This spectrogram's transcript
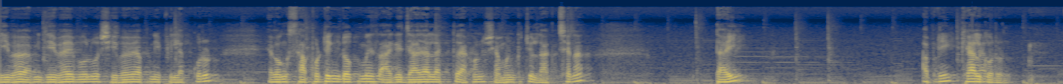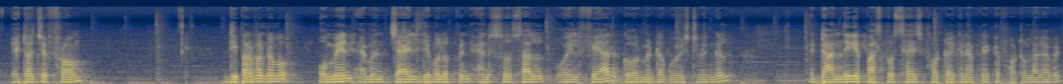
এইভাবে আমি যেভাবে বলব, সেইভাবে আপনি ফিল আপ করুন এবং সাপোর্টিং ডকুমেন্টস আগে যা যা লাগতো এখন সেমন কিছু লাগছে না। তাই আপনি খেয়াল করুন। এটা হচ্ছে form department of women and child development and social welfare government of west Bengal ডান দিকে পাসপোর্ট সাইজ ফটো এখানে আপনি একটা ফটো লাগাবেন।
